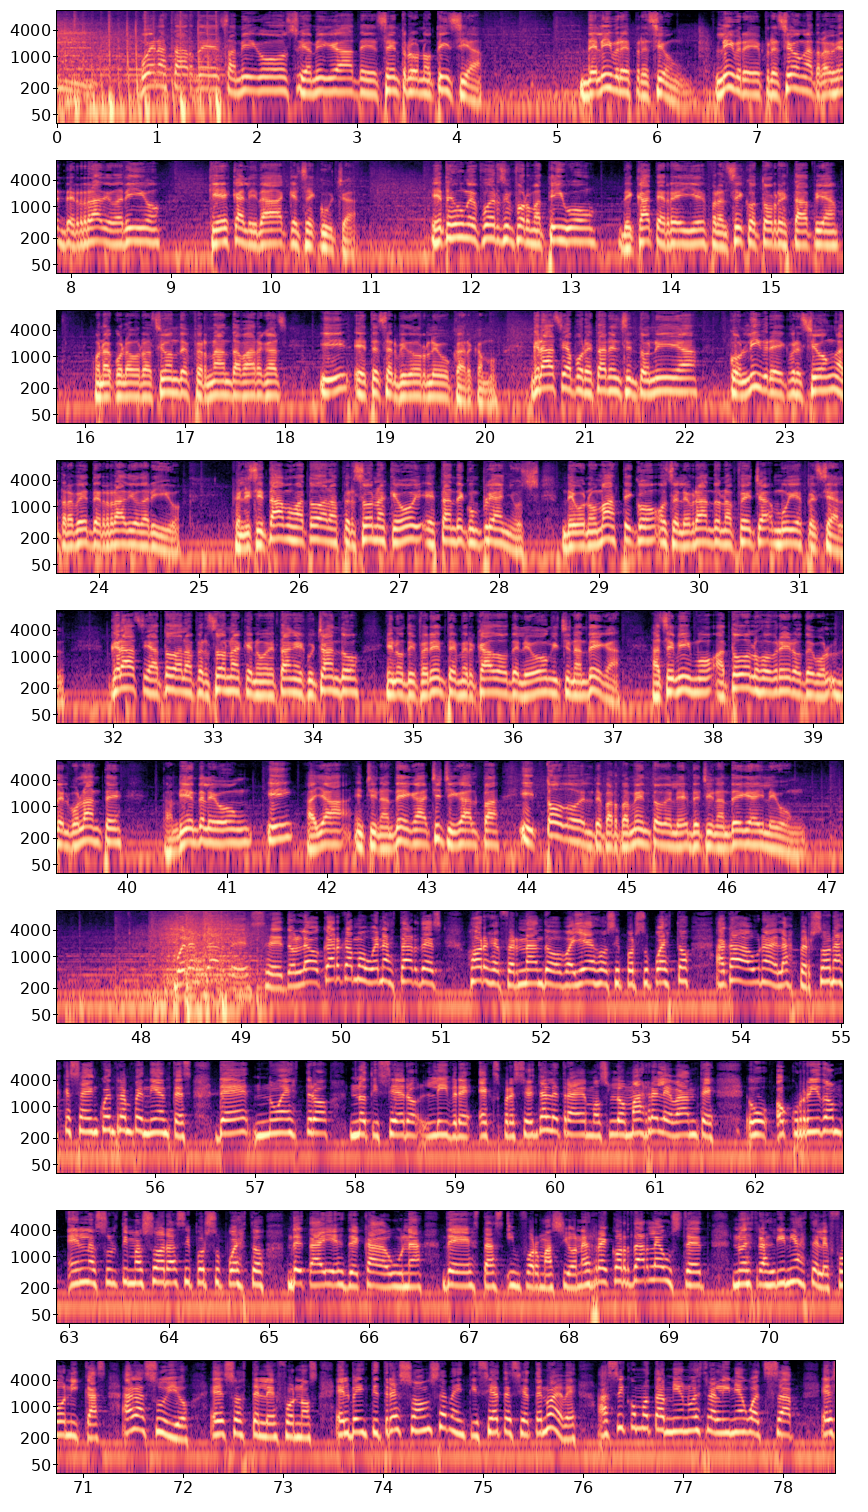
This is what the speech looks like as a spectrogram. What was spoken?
Buenas tardes amigos y amigas de Centro Noticia de Libre Expresión. Libre Expresión a través de Radio Darío, que es calidad que se escucha. Este es un esfuerzo informativo de Kate Reyes, Francisco Torres Tapia, con la colaboración de Fernanda Vargas y este servidor Leo Cárcamo. Gracias por estar en sintonía con Libre Expresión a través de Radio Darío. Felicitamos a todas las personas que hoy están de cumpleaños, de onomástico o celebrando una fecha muy especial. Gracias a todas las personas que nos están escuchando en los diferentes mercados de León y Chinandega. Asimismo, a todos los obreros del volante, también de León y allá en Chinandega, Chichigalpa y todo el departamento de, de Chinandega y León. Buenas tardes, eh, don Leo Cárcamo. Buenas tardes, Jorge Fernando Vallejos. Y por supuesto, a cada una de las personas que se encuentran pendientes de nuestro noticiero Libre Expresión. Ya le traemos lo más relevante uh, ocurrido en las últimas horas y, por supuesto, detalles de cada una de estas informaciones. Recordarle a usted nuestras líneas telefónicas. Haga suyo esos teléfonos, el 2311-2779, así como también nuestra línea WhatsApp, el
